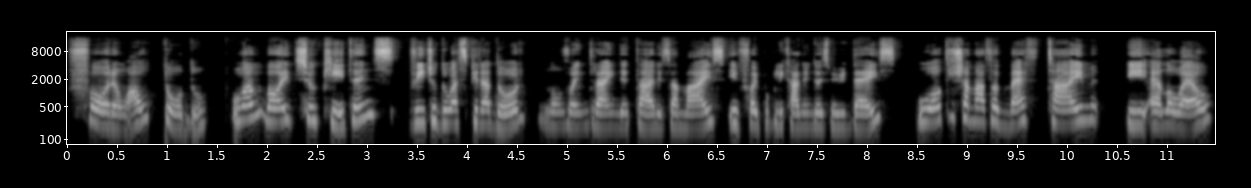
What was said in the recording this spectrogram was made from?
foram, ao todo, One Boy, Two Kittens, vídeo do aspirador, não vou entrar em detalhes a mais, e foi publicado em 2010. O outro chamava Bath Time e LOL,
